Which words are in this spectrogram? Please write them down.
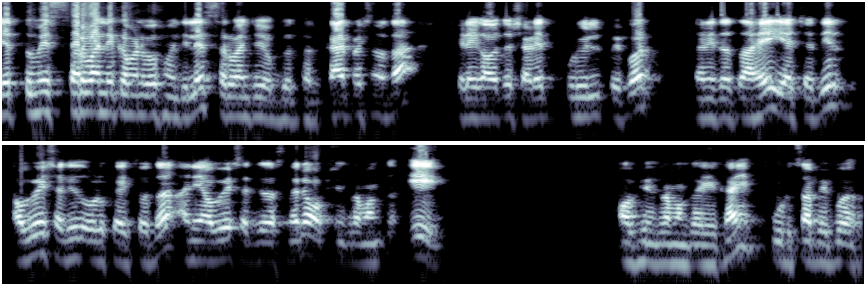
जे तुम्ही सर्वांनी कमेंट बॉक्समध्ये दिले सर्वांचे योग्य उत्तर. काय प्रश्न होता? खेडेगावच्या शाळेत पुढील पेपर गणिताचा आहे. याच्यातील अव्यय साधित ओळखायचं होतं आणि अव्यय साधित असणारे ऑप्शन क्रमांक ए ऑप्शन क्रमांक एक आहे. पुढचा पेपर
